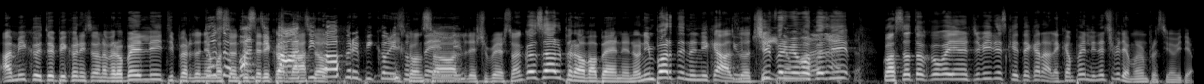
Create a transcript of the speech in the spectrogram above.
Amico, i tuoi picconi sono davvero belli. Ti tu perdoniamo se sei un non ti sei ricordato. antipatico, però i picconi il sono console belli. dei Super Smash console, però va bene, non importa in ogni caso. Ci fermiamo così. Qua sotto con voi nel video, iscrivetevi al canale, campanellina e ci vediamo nel prossimo video.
